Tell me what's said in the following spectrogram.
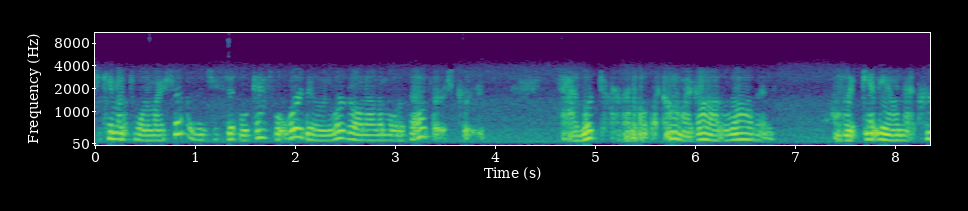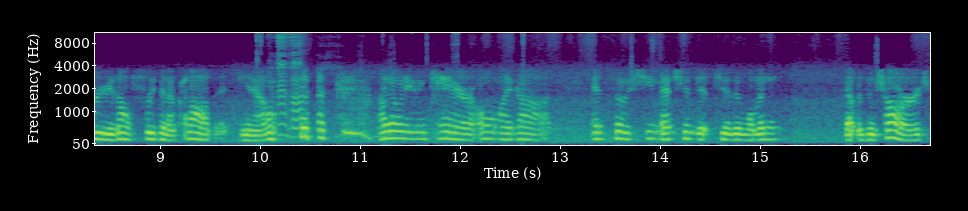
she came up to one of my shows and she said, "Well, guess what we're doing? We're going on the Melissa Etheridge cruise." So I looked at her and I was like, "Oh my God, Robin!" I was like, "Get me on that cruise. I'll sleep in a closet, you know." Uh-huh. I don't even care. Oh my God. And so she mentioned it to the woman that was in charge.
